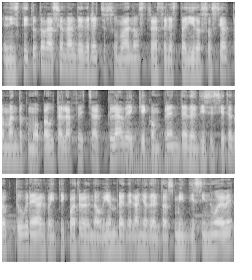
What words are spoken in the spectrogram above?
El Instituto Nacional de Derechos Humanos, tras el estallido social tomando como pauta la fecha clave que comprende del 17 de octubre al 24 de noviembre del año del 2019,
